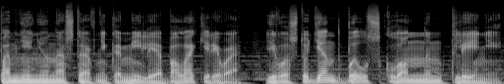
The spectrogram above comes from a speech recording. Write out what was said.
По мнению наставника Милия Балакирева, его студент был склонным к лени,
